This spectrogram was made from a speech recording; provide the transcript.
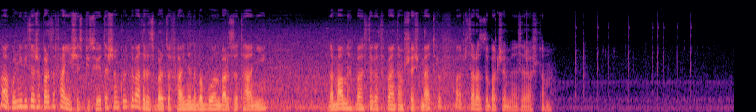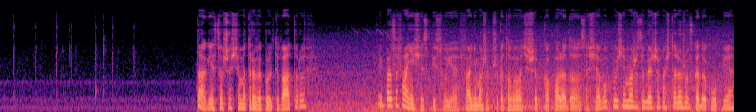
No ogólnie widzę, że bardzo fajnie się spisuje. Też ten kultywator jest bardzo fajny, no bo był on bardzo tani. No mam chyba z tego co pamiętam 6 metrów, chyba zaraz zobaczymy zresztą. Tak, jest to 6-metrowy kultywator. No I bardzo fajnie się spisuje. Fajnie można przygotować szybko pole do zasiewu, później może sobie jeszcze jakąś talerzówkę dokupię.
